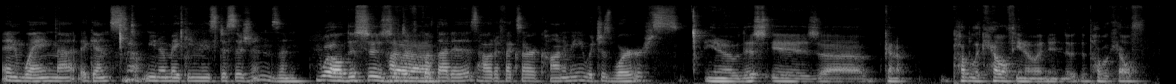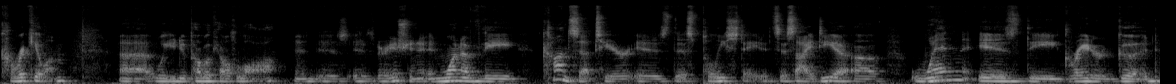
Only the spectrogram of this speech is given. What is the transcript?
and weighing that against yeah. you know making these decisions and well this is how difficult uh, that is how it affects our economy which is worse you know this is uh, kind of public health, you know, and in the, the public health curriculum, uh, what you do public health law is, is very interesting. And one of the concepts here is this police state. It's this idea of when is the greater good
